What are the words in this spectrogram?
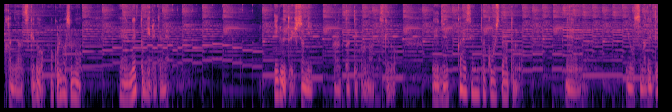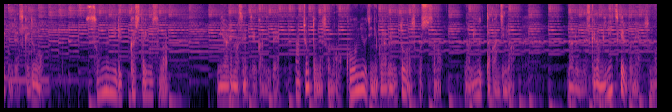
感じなんですけど。これはそのえーネットに入れてね衣類と一緒に洗ったっていうことなんですけどで10回洗濯をした後の、えー様子が出てるんですけどそんなに劣化した様子は見られませんっていう感じで、まあ、ちょっとねその購入時に比べると少しその波打った感じにはなるんですけど身につけるとねその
